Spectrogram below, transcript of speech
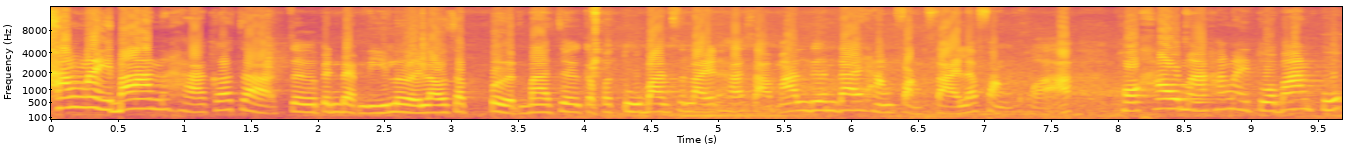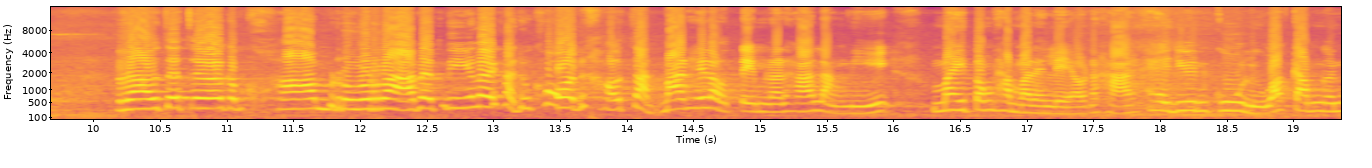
ข้างในบ้านนะคะ ก็จะเจอเป็นแบบนี้เลย เราจะเปิดมาเจอกับประตูบานสไลด์นะคะ สามารถเลื่อนได้ทางฝั่งซ้ายและฝั่งขวา พอเข้ามาข้างในตัวบ้านปุ๊บ เราจะเจอกับความหรูหราแบบนี้เลยค่ะทุกคนเขาจัดบ้านให้เราเต็มแล้วนะคะ หลังนี้ไม่ต้องทำอะไรแล้วนะคะ แค่ยื่นกู้หรือว่ากำเงิน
